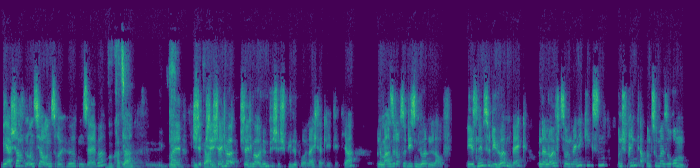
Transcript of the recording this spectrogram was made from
Wir erschaffen uns ja unsere Hürden selber. Ich wollte gerade ja? sagen, geht, weil geht stell, stell, dir mal, stell dir mal Olympische Spiele vor, Leichtathletik, ja? Und dann machen sie doch so diesen Hürdenlauf. Jetzt nimmst du die Hürden weg und dann läuft so ein Mannekiksen und springt ab und zu mal so rum.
